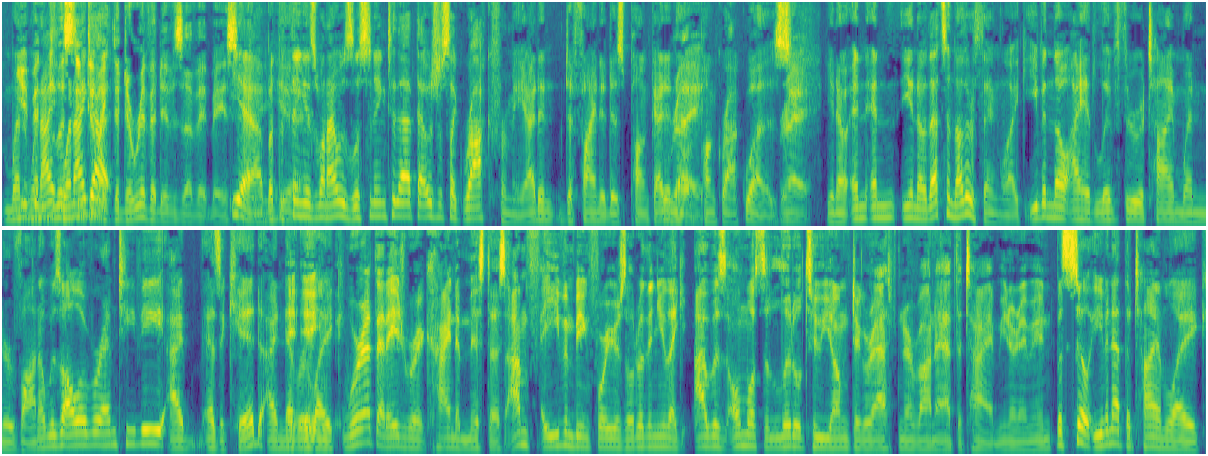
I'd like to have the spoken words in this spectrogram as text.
when You've when been I listening when I to got like the derivatives of it, basically. yeah, but the thing is, when I was listening to that, that was just like rock for me. I didn't define it as punk. I didn't know what punk rock was. Right. You know, and and you know that's another thing. Like even though I had lived through a time when Nirvana was all over MTV, I as a kid I never It- like we're at that age where it kind of missed us. I'm even being four years older than you. Like I was almost a little too young to grasp Nirvana at the time. You know what I mean? but still even at the time like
